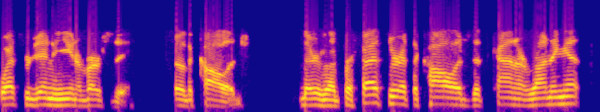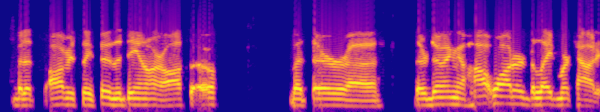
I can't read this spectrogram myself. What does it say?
West Virginia University, so the college. There's a professor at the college that's kind of running it, but it's obviously through the DNR also. But they're uh, they're doing a hot water delayed mortality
